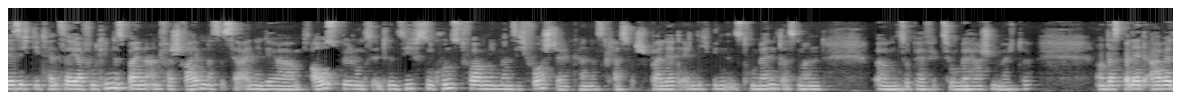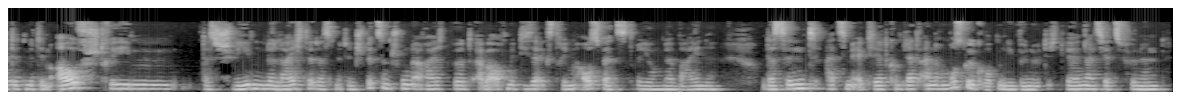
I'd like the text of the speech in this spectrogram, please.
der sich die Tänzer ja von Kindesbeinen an verschreiben, das ist ja eine der ausbildungsintensivsten Kunstformen, die man sich vorstellen kann, das klassische Ballett, ähnlich wie ein Instrument, das man ähm, zur Perfektion beherrschen möchte. Und das Ballett arbeitet mit dem Aufstreben, das schwebende Leichte, das mit den Spitzenschuhen erreicht wird, aber auch mit dieser extremen Auswärtsdrehung der Beine. Und das sind, hat sie mir erklärt, komplett andere Muskelgruppen, die benötigt werden, als jetzt für einen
